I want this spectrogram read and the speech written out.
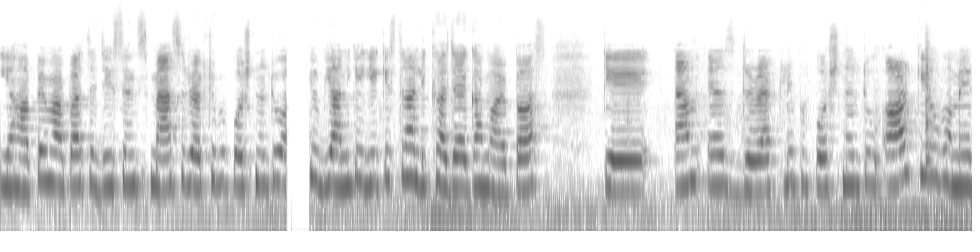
यहाँ पे हमारे पास जी since mass directly proportional to R cube यानी कि ये किस तरह लिखा जाएगा हमारे पास? कि M is directly proportional to R cube हमें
